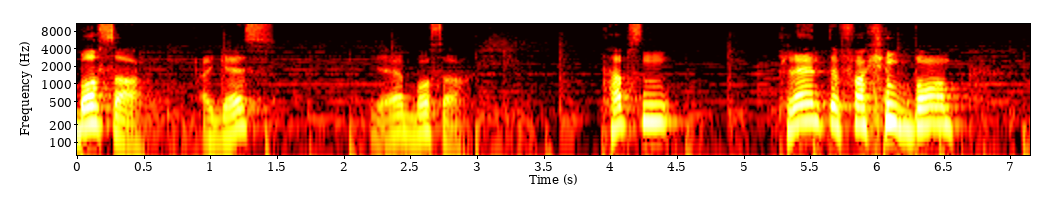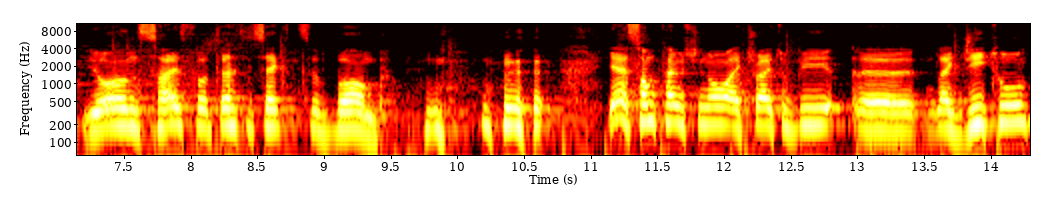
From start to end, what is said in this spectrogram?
Bossa, I guess. Yeah, Bossa. tabseN, plant the fucking bomb. You're on site for 30 seconds to bomb. yeah, sometimes, you know, I try to be uh, like G2,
